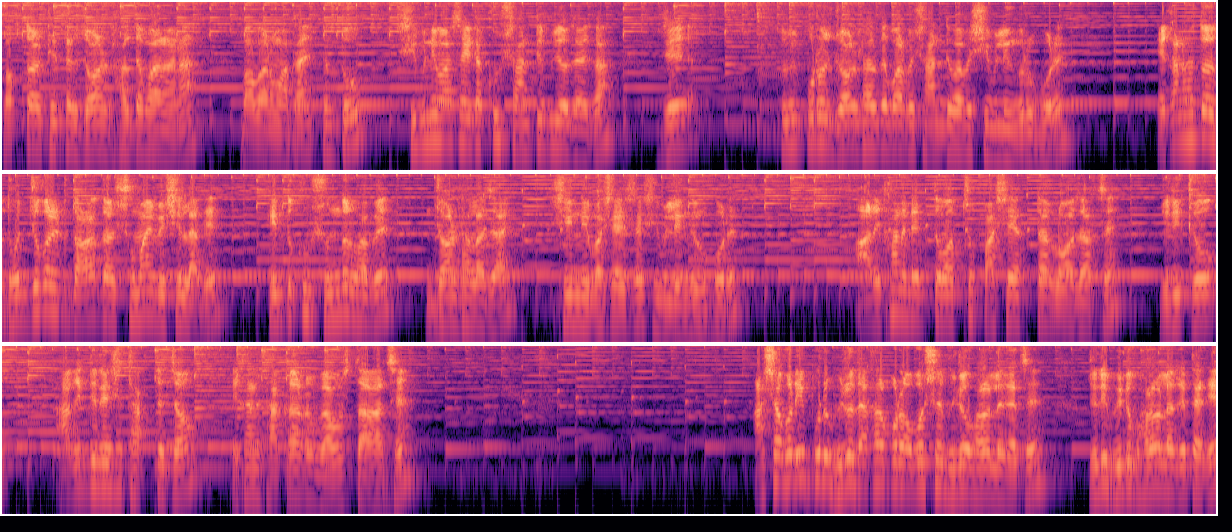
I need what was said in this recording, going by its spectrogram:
ভক্তরা ঠিকঠাক জল ঢালতে পারে না বাবার মাথায়। কিন্তু শিবনিবাসে এটা খুব শান্তিপ্রিয় জায়গা, যে তুমি পুরো জল ঢালতে পারবে শান্তিভাবে শিবলিঙ্গের উপরে। এখানে হয়তো ধৈর্য করে একটু দাঁড়াতে হয়, সময় বেশি লাগে, কিন্তু খুব সুন্দরভাবে জল ঢালা যায় শ্রীনিবাসে এসে শিবলিঙ্গের উপরে। আর এখানে দেখতে পাচ্ছ পাশে একটা লজ আছে, যদি কেউ আগের দিন এসে থাকতে চাও, এখানে থাকার ব্যবস্থা আছে। আশা করি পুরো ভিডিও দেখার পর অবশ্যই ভিডিও ভালো লেগেছে। যদি ভিডিও ভালো লাগে থাকে,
